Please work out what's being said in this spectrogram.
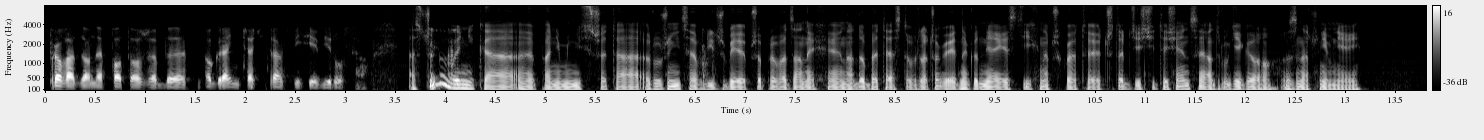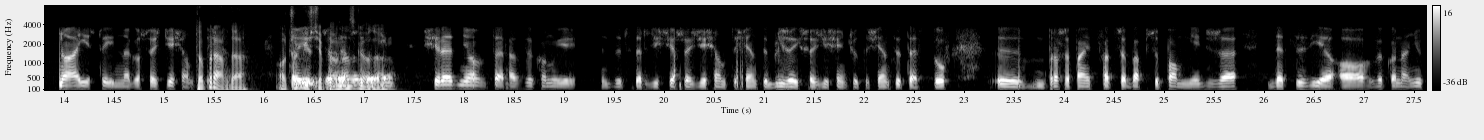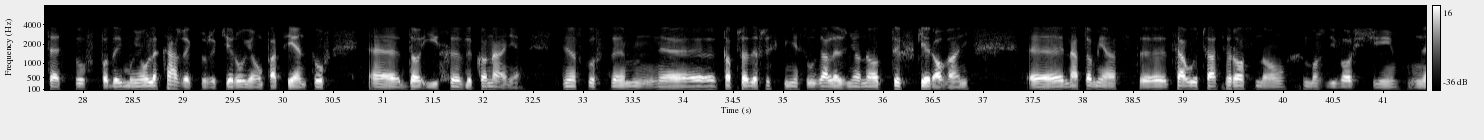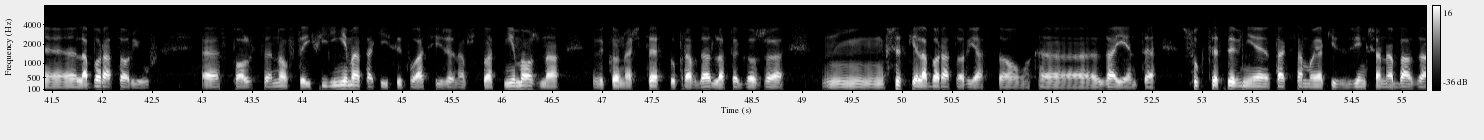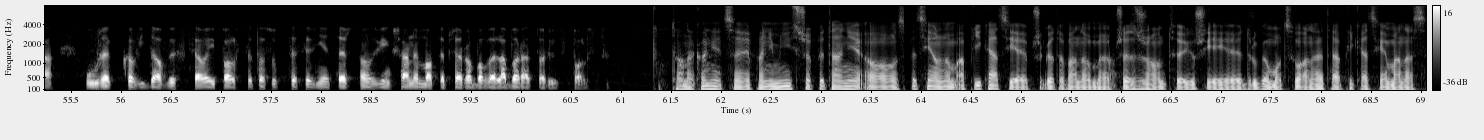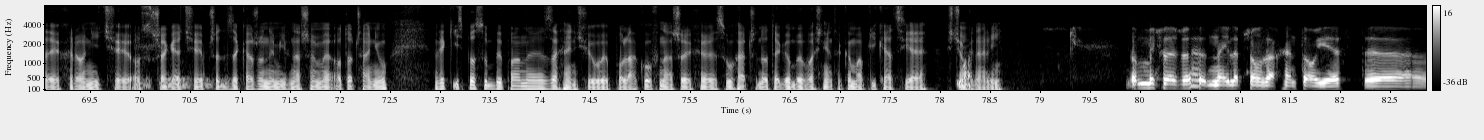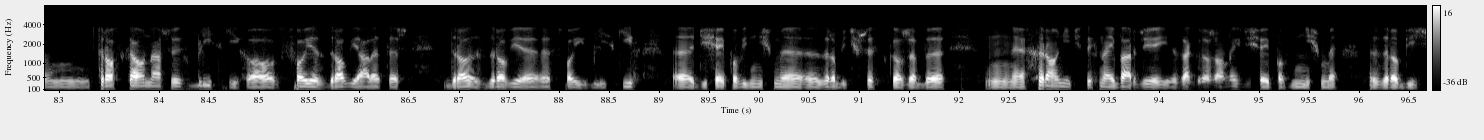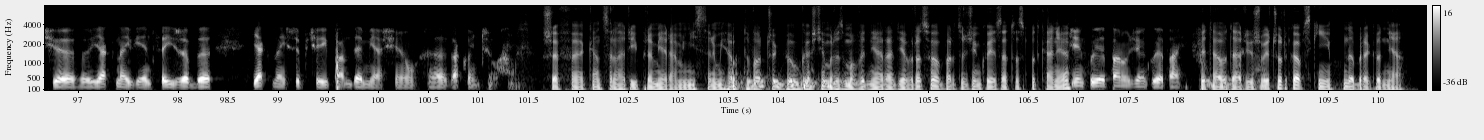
wprowadzone po to, żeby ograniczać transmisję wirusa. A z czego wynika, e, panie ministrze, ta różnica w liczbie przeprowadzanych e, na dobę testów? Dlaczego jednego dnia jest ich na przykład e, 40 tysięcy, a drugiego znacznie mniej? No a jeszcze innego 60 To tysięcy. prawda, To oczywiście, jest, pełna e, zgoda. Średnio teraz wykonuje między 40 a 60 tysięcy, bliżej 60 tysięcy testów. Y, Proszę Państwa, trzeba przypomnieć, że decyzje o wykonaniu testów podejmują lekarze, którzy kierują pacjentów e, do ich wykonania. W związku z tym e, to przede wszystkim jest uzależnione od tych skierowań. E, Natomiast cały czas rosną możliwości laboratoriów w Polsce. No w tej chwili nie ma takiej sytuacji, że na przykład nie można wykonać testu, prawda, dlatego że mm, wszystkie laboratoria są e, zajęte. Sukcesywnie, tak samo jak jest zwiększana baza łóżek covidowych w całej Polsce, to sukcesywnie też są zwiększane moce przerobowe laboratoriów w Polsce. To na koniec, e, panie ministrze, pytanie o specjalną aplikację przygotowaną przez rząd, już jej drugą odsłonę. Ta aplikacja ma nas e, chronić, e, ostrzegać przed zakażonymi w naszym otoczeniu. W jaki sposób by pan zachęcił Polaków, naszych słuchaczy do tego, by właśnie taką aplikację ściągnęli? No myślę, że najlepszą zachętą jest troska o naszych bliskich, o swoje zdrowie, ale też dro- zdrowie swoich bliskich. E, Dzisiaj powinniśmy zrobić wszystko, żeby mm, chronić tych najbardziej zagrożonych. Dzisiaj powinniśmy zrobić e, jak najwięcej, żeby jak najszybciej pandemia się e, zakończyła. Szef e, Kancelarii Premiera, minister Michał Dworczyk, był gościem rozmowy Dnia Radia Wrocław. Bardzo dziękuję za to spotkanie. Dziękuję panu, dziękuję państwu. Pytał Dariusz Wieczorkowski. Dobrego dnia.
